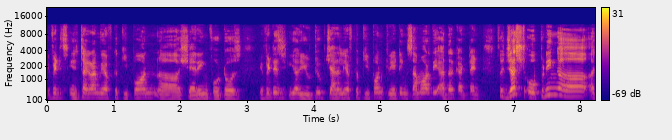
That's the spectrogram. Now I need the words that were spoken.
If it's instagram you have to keep on uh, sharing photos. If it is your youtube channel you have to keep on creating some or the other content. So just opening a, a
